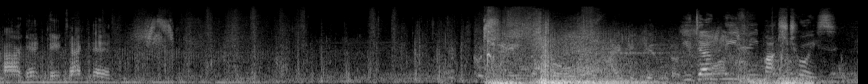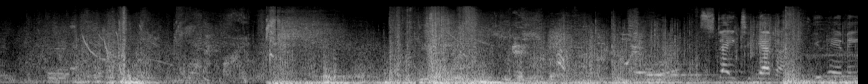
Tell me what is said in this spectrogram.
Target detected. You don't leave me much choice. Stay together. You hear me?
